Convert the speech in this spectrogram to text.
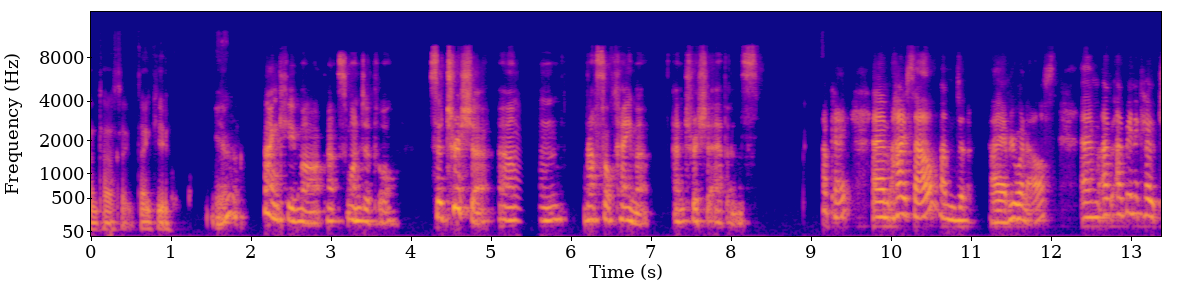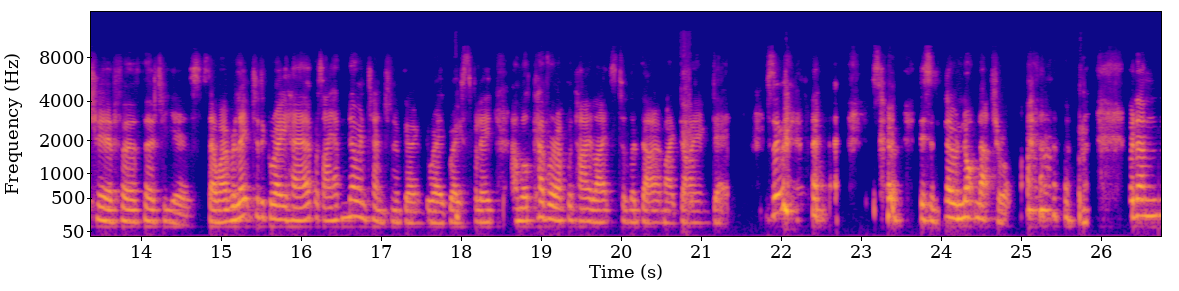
Fantastic. Thank you. Yeah. Thank you, Mark. That's wonderful. So, Tricia, um, Russell Hamer and Tricia Evans. Okay. Um, hi, Sal, and uh, hi, everyone else. Um, I've, I've been a coach here for 30 years, so I relate to the grey hair, but I have no intention of going grey gracefully, and will cover up with highlights till the die my dying day. So, so this is so not natural. but um,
